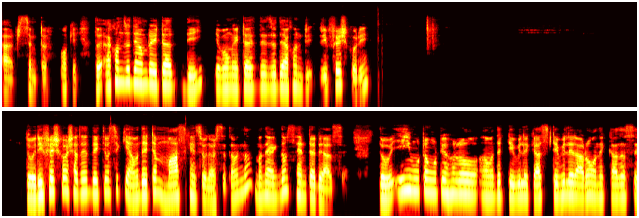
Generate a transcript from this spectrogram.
আর সেন্টার। ওকে, তো এখন যদি আমরা এটা দিই এবং এটাতে যদি এখন রিফ্রেশ করি তো রিফ্রেশ করার সাথে দেখতে পাচ্ছি কি আমাদের এটা চলে আসছে, তাই না? মানে একদম সেন্টারে আছে। তো এই মোটামুটি হলো আমাদের টেবিলের কাজ। টেবিলের আরও অনেক কাজ আছে।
